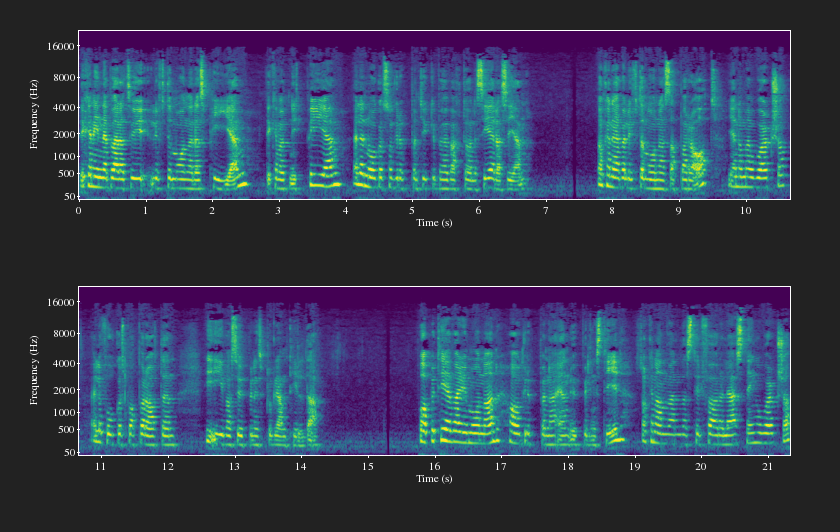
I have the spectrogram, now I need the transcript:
Det kan innebära att vi lyfter månadens PM, det kan vara ett nytt PM eller något som gruppen tycker behöver aktualiseras igen. De kan även lyfta månadens apparat genom en workshop eller fokus på apparaten i IVAs utbildningsprogram TILDA. På APT varje månad har grupperna en utbildningstid som kan användas till föreläsning och workshop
